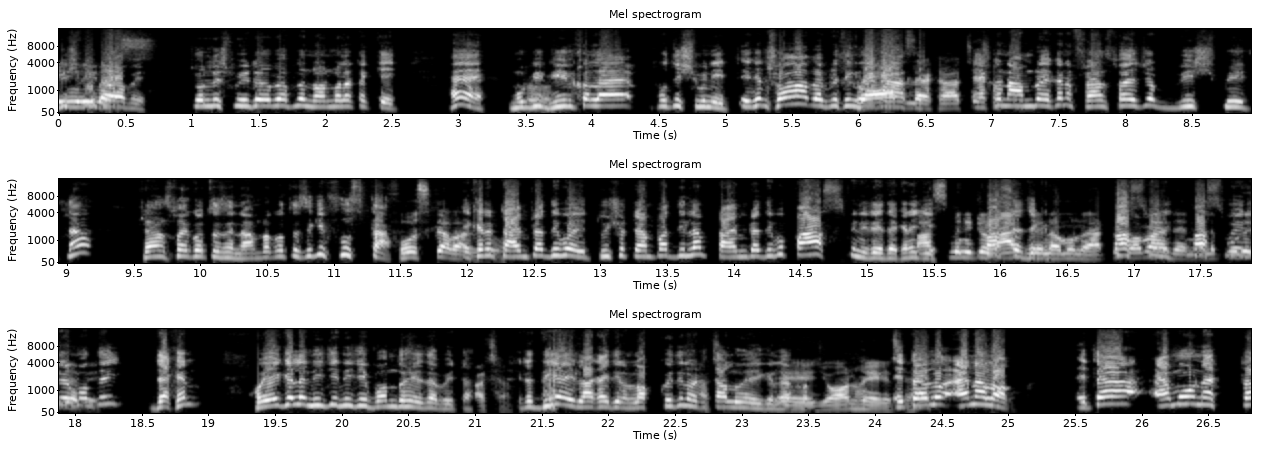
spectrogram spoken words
বিশ মিনিট হবে চল্লিশ মিনিট হবে আপনার নর্মাল একটা কেক হ্যাঁ মুরগি। গ্রিল করলে পঁচিশ মিনিট। এখানে সব এভরিথিং লেখা আছে। এখন আমরা এখানে ফ্রেঞ্চ ফ্রাই বিশ মিনিট না? ফ্রান্স ফ্রাই করতেছি না আমরা করতেছি কি ফুচকা। ভাজবো। এখানে টাইমটা দিব দুইশো টেম্পার দিলাম টাইমটা দিব পাঁচ মিনিট এই দেখেন এই যে পাঁচ মিনিটও পাঁচটা লাগবে না মনে হয় আর একটু কমায় দেন নাহলে পুড়ে মিনিটের মধ্যেই দেখেন হয়ে গেলে নিজে নিজেই বন্ধ হয়ে যাবে এটা। আচ্ছা। এটা দিয়ে লাগাই দিলাম লক করে দিলাম এটা আচ্ছা। চালু হয়ে গেল এখন। এই যে অন হয়ে গেছে এটা হলো অ্যানালগ এটা এমন একটা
